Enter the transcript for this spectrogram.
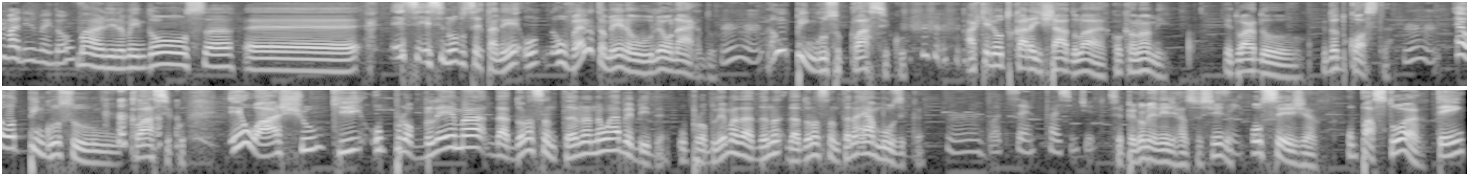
Marília Mendonça. Marília Mendonça. é, Esse, esse novo sertanejo. O, o velho também, né? O Leonardo. É um pinguço clássico. Aquele outro cara inchado lá, qual que é o nome? Eduardo. Eduardo Costa. É outro pinguço clássico. Eu acho que o problema da Dona Santana não é a bebida. O problema da Dona, da Dona Santana é a música. Hum, pode ser, faz sentido. Você pegou minha linha de raciocínio? Sim. Ou seja, o pastor tem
